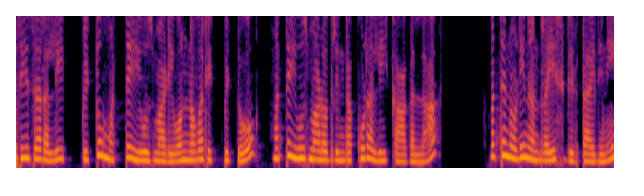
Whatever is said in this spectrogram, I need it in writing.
ಫ್ರೀಸರಲ್ಲಿ ಇಟ್ಬಿಟ್ಟು ಮತ್ತೆ ಯೂಸ್ ಮಾಡಿ ಒನ್ ಅವರ್ ಇಟ್ಬಿಟ್ಟು ಮತ್ತೆ ಯೂಸ್ ಮಾಡೋದ್ರಿಂದ ಕೂಡ ಲೀಕ್ ಆಗಲ್ಲ. ಮತ್ತು ನೋಡಿ ನಾನು ರೈಸ್ಗೆ ಇಡ್ತಾ ಇದ್ದೀನಿ.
